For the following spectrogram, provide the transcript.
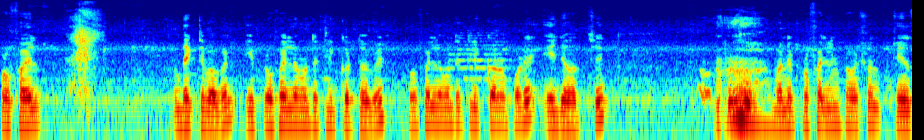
প্রোফাইল দেখতে পাবেন, এই প্রোফাইলের মধ্যে ক্লিক করতে হবে। প্রোফাইলের মধ্যে ক্লিক করার পরে এই যে হচ্ছে মানে প্রোফাইল ইনফরমেশন চেঞ্জ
